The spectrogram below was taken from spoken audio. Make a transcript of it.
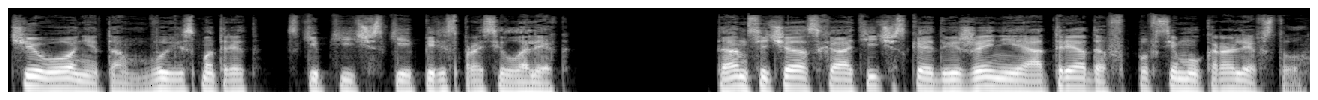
«Чего они там высмотрят?» — скептически переспросил Олег. «Там сейчас хаотическое движение отрядов по всему королевству.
